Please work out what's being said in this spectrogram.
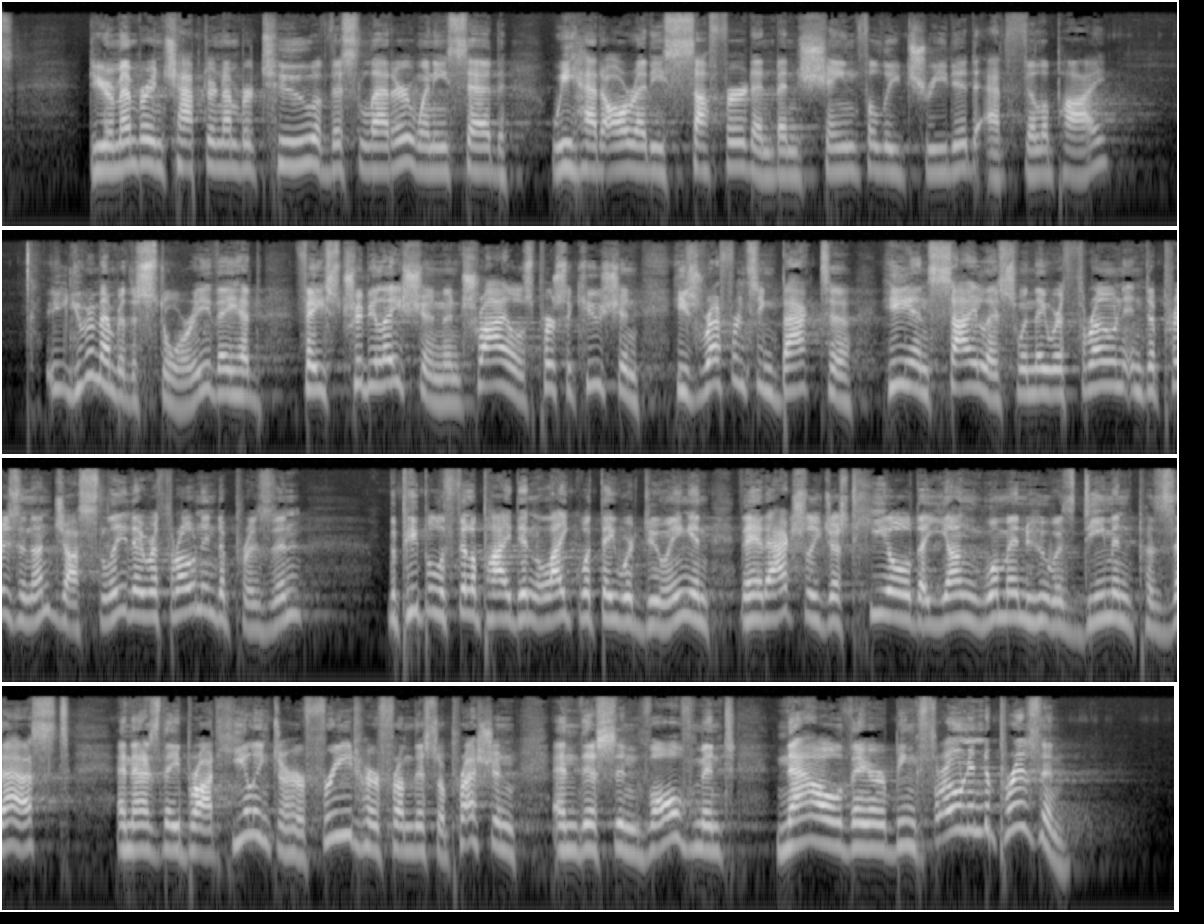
Do you remember in chapter number two of this letter when he said, We had already suffered and been shamefully treated at Philippi? You remember the story. They had faced tribulation and trials, persecution. He's referencing back to he and Silas when they were thrown into prison unjustly. They were thrown into prison. The people of Philippi didn't like what they were doing, and they had actually just healed a young woman who was demon possessed. And as they brought healing to her, freed her from this oppression and this involvement, now they are being thrown into prison.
